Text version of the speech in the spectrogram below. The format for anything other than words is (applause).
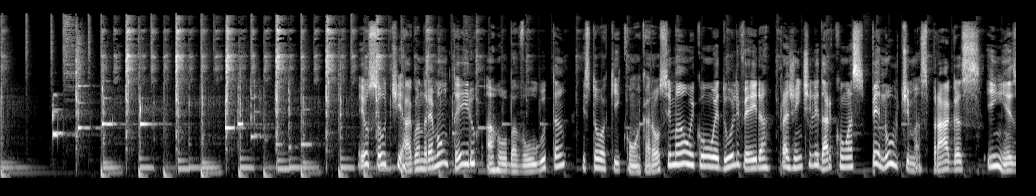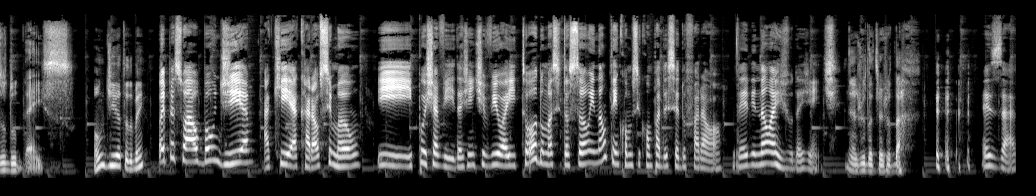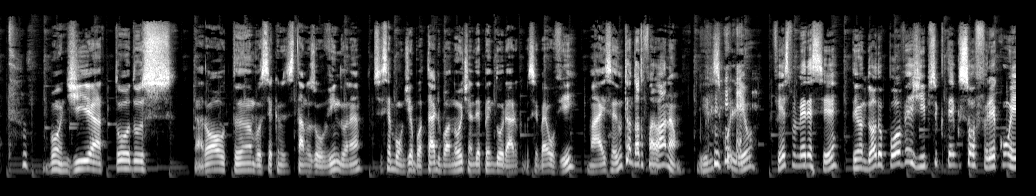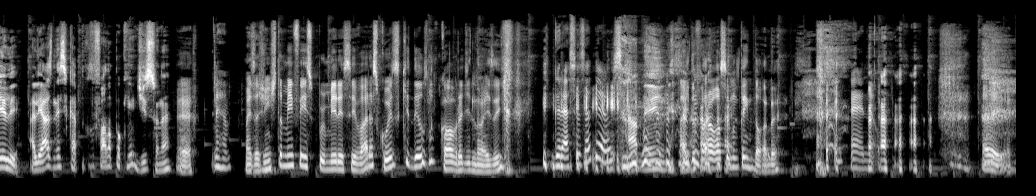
Eu sou Tiago André Monteiro, arroba Vulgutan. Estou aqui com a Carol Simão e com o Edu Oliveira para a gente lidar com as penúltimas pragas em Êxodo 10. Bom dia, tudo bem? Oi, pessoal, bom dia. Aqui é a Carol Simão. E, puxa vida, a gente viu aí toda uma situação e não tem como se compadecer do faraó. Ele não ajuda a gente. Me ajuda a te ajudar. (laughs) Exato. Bom dia a todos. Carol, Tam, você que está nos ouvindo, né? Não sei se é bom dia, boa tarde, boa noite, né? Depende do horário que você vai ouvir. Mas eu não tenho dó do faraó, não. Ele escolheu (laughs) fez por merecer. Tenho dó do povo egípcio que teve que sofrer com ele. Aliás, nesse capítulo fala um pouquinho disso, né? É. Uhum. Mas a gente também fez por merecer várias coisas que Deus não cobra de nós, hein? (laughs) Graças a Deus. (laughs) Amém. Aí do faraó você não tem dó, né? (laughs) É, não. É, é.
